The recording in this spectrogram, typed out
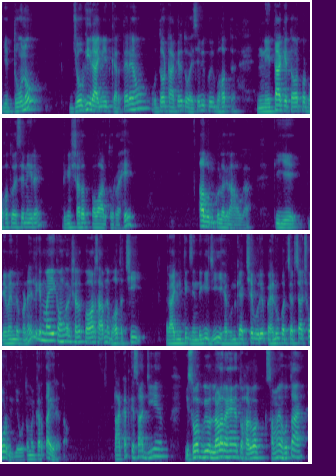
ये दोनों जो भी राजनीति करते रहे हो, उद्धव ठाकरे तो वैसे भी कोई बहुत नेता के तौर पर बहुत वैसे नहीं रहे, लेकिन शरद पवार तो रहे। अब उनको लग रहा होगा कि ये देवेंद्र फडणवीस, लेकिन मैं ये कहूँगा कि शरद पवार साहब ने बहुत अच्छी राजनीतिक ज़िंदगी जी है, उनके अच्छे बुरे पहलू पर चर्चा छोड़ दीजिए, वो तो मैं करता ही रहता हूँ। ताकत के साथ जिए इस वक्त भी वो लड़ रहे हैं तो हर वक्त समय होता है।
